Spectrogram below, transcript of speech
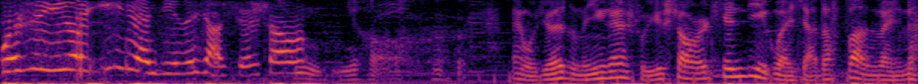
我是一个一年级的小学生。嗯，你好，哎，我觉得怎么应该属于少儿天地管辖的范围呢？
